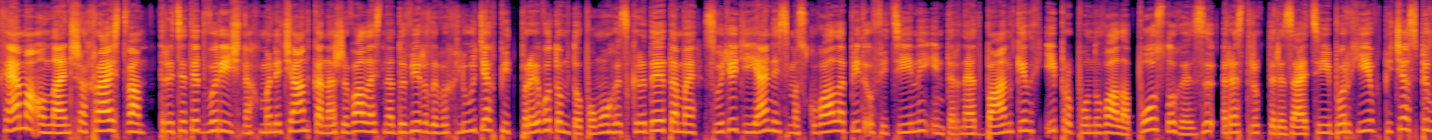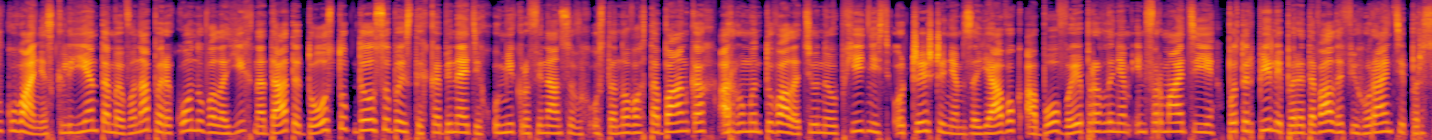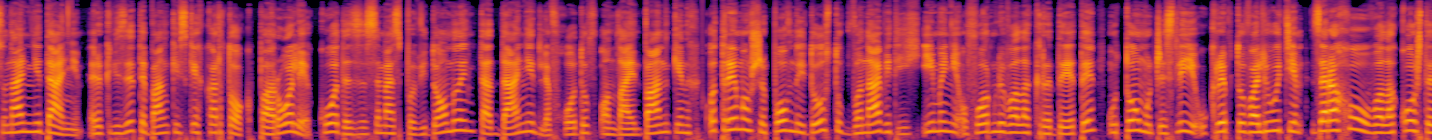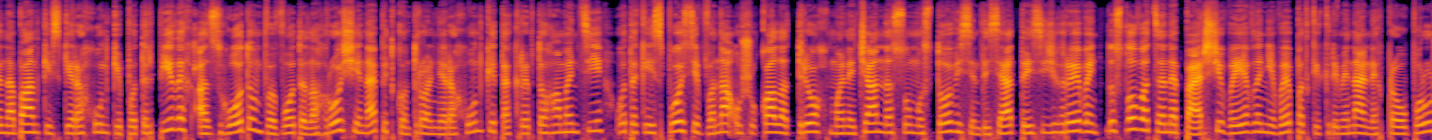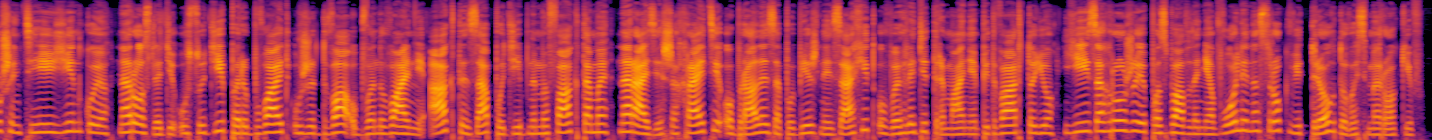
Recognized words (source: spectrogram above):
Схема онлайн-шахрайства. 32-річна хмельничанка наживалась на довірливих людях під приводом допомоги з кредитами. Свою діяльність маскувала під офіційний інтернет-банкінг і пропонувала послуги з реструктуризації боргів. Під час спілкування з клієнтами вона переконувала їх надати доступ до особистих кабінетів у мікрофінансових установах та банках, аргументувала цю необхідність очищенням заявок або виправленням інформації. Потерпілі передавали фігуранці персональні дані, реквізити банківських карток, паролі, коди з смс-повідомлень та дані для входу в онлайн-банкінг. Отримавши повний доступ, вона від їх імені оформлювала кредити, у тому числі й у криптовалюті, зараховувала кошти на банківські рахунки потерпілих, а згодом виводила гроші на підконтрольні рахунки та криптогаманці. У такий спосіб вона ошукала трьох хмельничан на суму 180 тисяч гривень. До слова, це не перші виявлені випадки кримінальних правопорушень цією жінкою. На розгляді у суді перебувають уже два обвинувальні акти за подібними фактами. Наразі шахрайці обрали запобіжний захід у вигляді тримання під вартою. Їй загрожує позбавлення волі на срок від 3 до 8 років.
